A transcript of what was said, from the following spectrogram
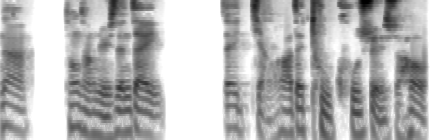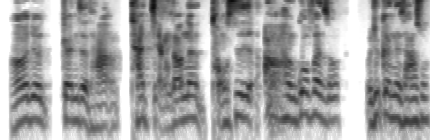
那通常女生在在讲话、在吐苦水的时候，然后就跟着她，她讲到那同事啊很过分的时候，我就跟着她说，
